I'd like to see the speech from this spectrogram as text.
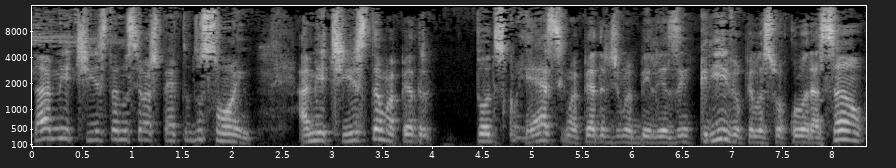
da ametista no seu aspecto do sonho. A ametista é uma pedra todos conhecem, uma pedra de uma beleza incrível pela sua coloração,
